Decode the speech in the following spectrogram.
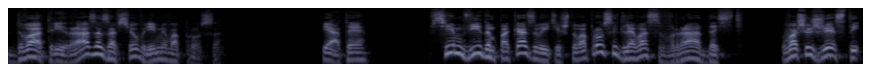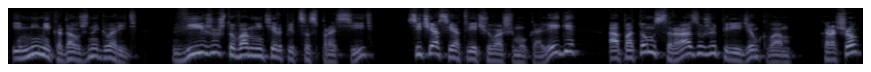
два-три раза за все время вопроса. Пятое. Всем видом показывайте, что вопросы для вас в радость. Ваши жесты и мимика должны говорить «Вижу, что вам не терпится спросить, сейчас я отвечу вашему коллеге, а потом сразу же перейдем к вам. Хорошо?»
